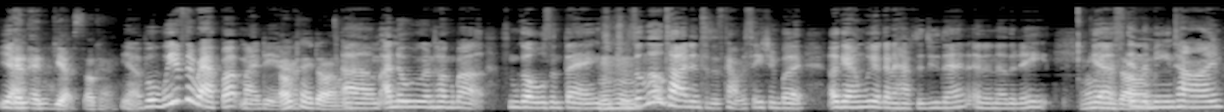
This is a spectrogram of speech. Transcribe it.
Yeah. And and yes, okay. yeah, but we have to wrap up, my dear. Okay, darling. Um, I know we were going to talk about some goals and things, which was a little tied into this conversation, but again, we are going to have to do that at another date. Oh, yes. In the meantime,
